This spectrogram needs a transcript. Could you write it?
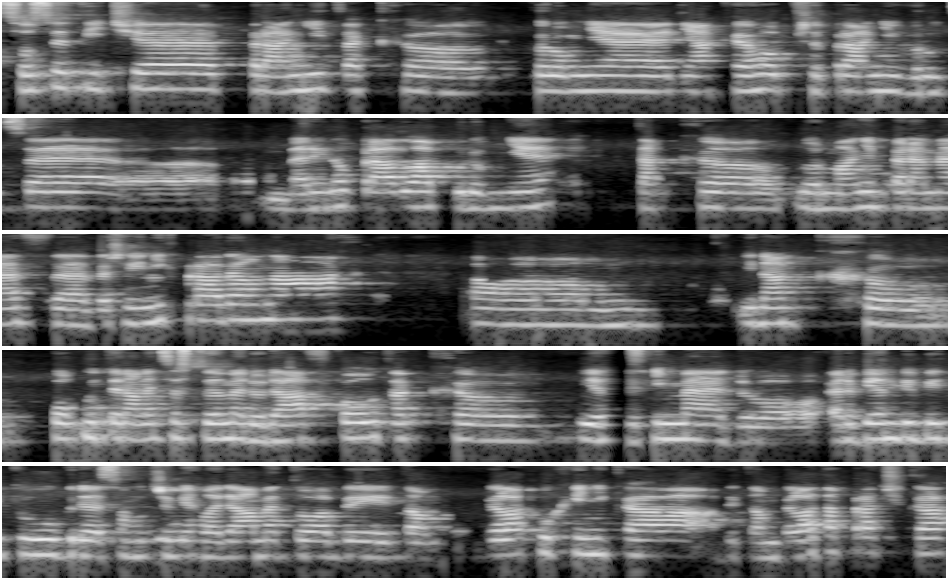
Co se týče praní, tak e, kromě nějakého přeprání v ruce, e, merino prádla a podobně, tak e, normálně pereme ve veřejných prádelnách. Jinak pokud teda necestujeme dodávkou, tak jezdíme do Airbnb bytu, kde samozřejmě hledáme to, aby tam byla kuchyňka, aby tam byla ta pračka,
